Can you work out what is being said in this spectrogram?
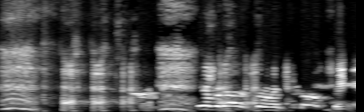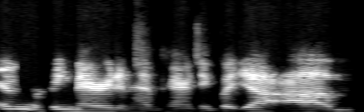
yeah, but also like about being- being married and having parenting. But yeah, um,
